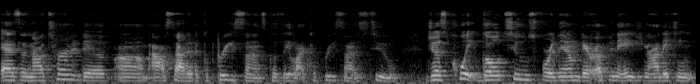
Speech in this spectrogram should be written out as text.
as an alternative um, outside of the Capri Suns because they like Capri Suns too. Just quick go-tos for them. They're up in age now. They can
